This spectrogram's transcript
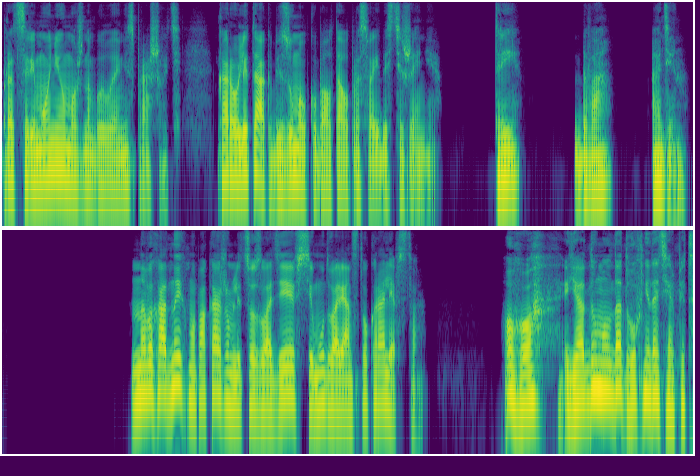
Про церемонию можно было не спрашивать. Король и так безумолку болтал про свои достижения. Три, два, один. На выходных мы покажем лицо злодея всему дворянству королевства. Ого, я думал, до двух не дотерпит.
